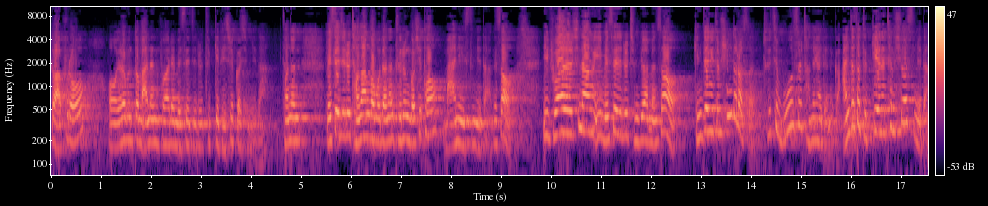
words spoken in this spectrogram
또 앞으로 어, 여러분 또 많은 부활의 메시지를 듣게 되실 것입니다. 저는 메시지를 전한 것보다는 들은 것이 더 많이 있습니다. 그래서 이 부활 신앙 이 메시지를 준비하면서 굉장히 좀 힘들었어요. 도대체 무엇을 전해야 되는가? 앉아서 듣기에는 참 쉬웠습니다.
